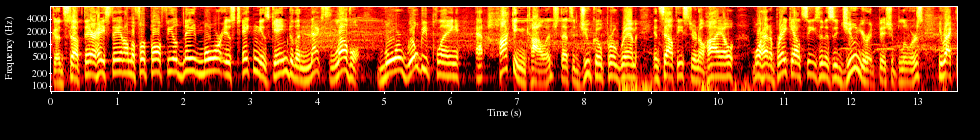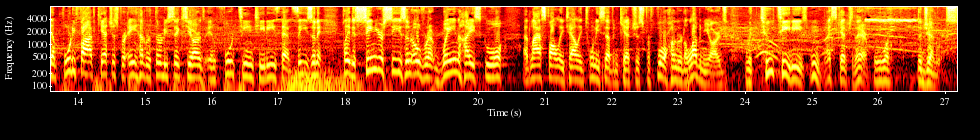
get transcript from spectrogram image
Good stuff there. Hey, staying on the football field, Nate Moore is taking his game to the next level. Moore will be playing at Hocking College. That's a JUCO program in southeastern Ohio. Moore had a breakout season as a junior at Bishop Luers. He racked up 45 catches for 836 yards and 14 TDs that season. He played his senior season over at Wayne High School. At last fall, he tallied 27 catches for 411 yards with two TDs. Mm, nice catch there for the Generals.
